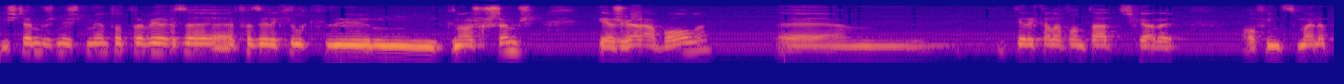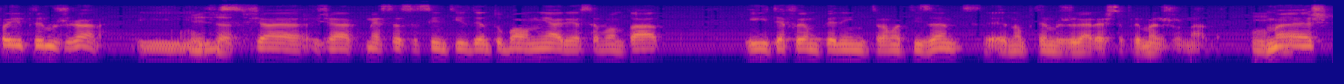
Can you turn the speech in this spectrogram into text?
e estamos neste momento outra vez a fazer aquilo que, que nós gostamos que é jogar a bola ter aquela vontade de chegar ao fim de semana para ir podermos jogar. E Exato. isso já, já começa-se a sentir dentro do balneário essa vontade e até foi um bocadinho traumatizante eh, não podermos jogar esta primeira jornada. Uhum. Mas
